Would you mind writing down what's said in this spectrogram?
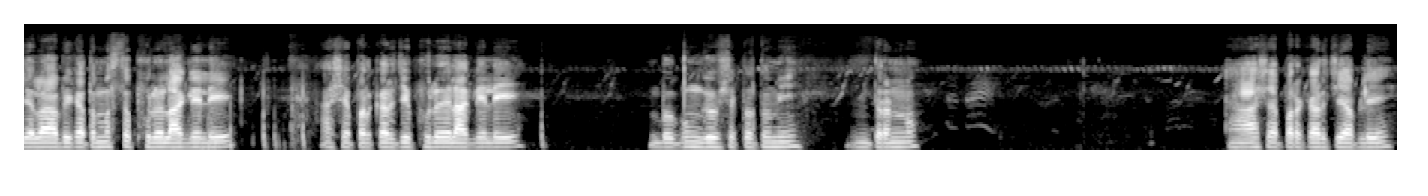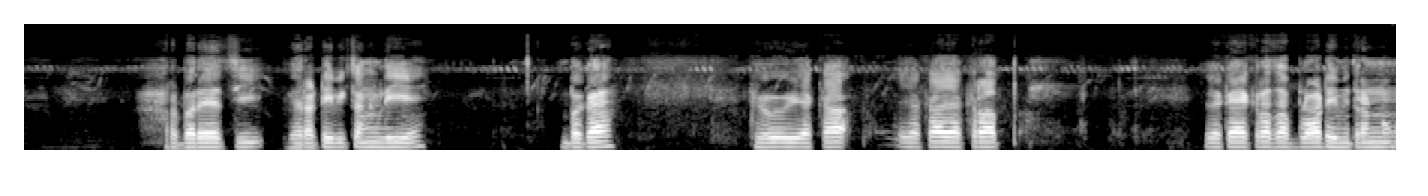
याला अभिक आता मस्त फुलं लागलेले अशा प्रकारचे फुलं लागलेले बघून घेऊ शकता तुम्ही मित्रांनो. हा अशा प्रकारची आपले हरभऱ्याची व्हेरायटी बी चांगली आहे. बघा हे एका एका एकरात एका एकराचा प्लॉट आहे मित्रांनो.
